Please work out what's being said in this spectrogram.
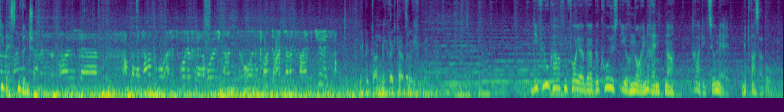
die besten Wünsche. Und äh, auch von der Tower alles Gute für den Ruhestand und 1175. Tschüss. Ich bedanke mich recht herzlich. Die Flughafenfeuerwehr begrüßt ihren neuen Rentner, traditionell mit Wasserbogen.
